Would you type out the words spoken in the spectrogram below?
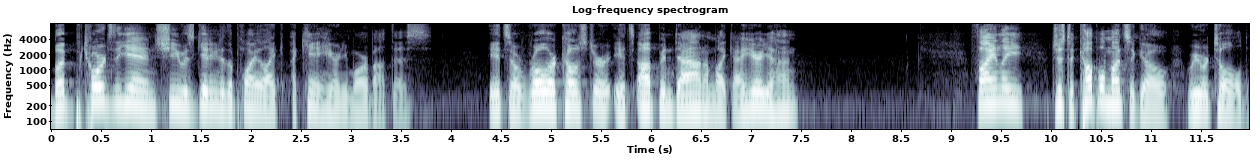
But towards the end, she was getting to the point like, I can't hear any more about this. It's a roller coaster, it's up and down. I'm like, I hear you, hun. Finally, just a couple months ago, we were told,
